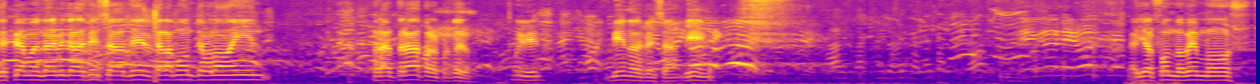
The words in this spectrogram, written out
Despega momentáneamente la defensa del Calamonte, balón ahí. Para atrás, para el portero. Muy bien. Bien la defensa, bien. Ahí al fondo vemos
